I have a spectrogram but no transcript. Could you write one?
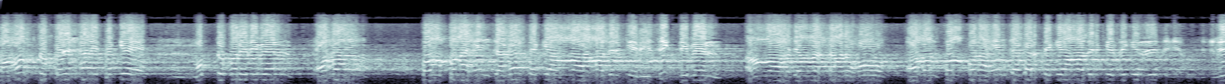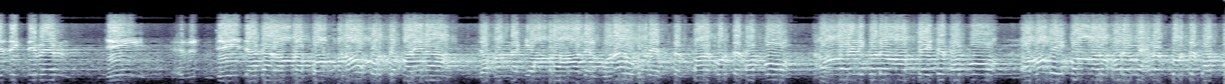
সমস্ত পেরেশানি থেকে মুক্ত করে দিবেন এবং কল্পনাহীন জায়গা থেকে আল্লাহ আমাদেরকে রিজিক দিবেন। আল্লাহ জাম্মা শাহরুহু এবং কল্পনাহীন জায়গার থেকে আমাদেরকে রিজিক দিবেন, যেই যেই জায়গার আমরা কল্পনাও করতে পারি না, যখন নাকি গুণের ইস্তেকবার করতে থাকব, আল্লাহর নিকটে মাপ চাইতে থাকব, এবং এই কন্যার ঘরে মেহনত করতে থাকব,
